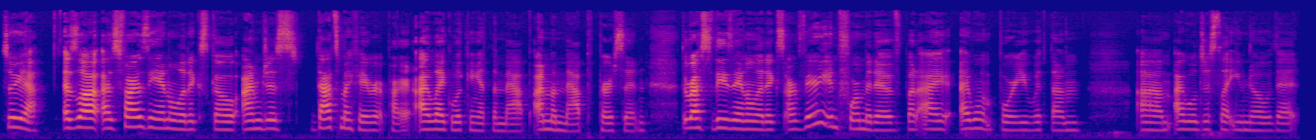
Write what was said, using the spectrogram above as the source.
so, yeah, as lo- as far as the analytics go, I'm just that's my favorite part. I like looking at the map. I'm a map person. The rest of these analytics are very informative, but I I won't bore you with them. Um, I will just let you know that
